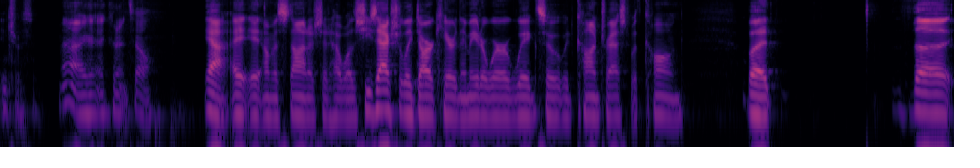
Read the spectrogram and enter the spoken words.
Interesting. No, I, I couldn't tell. Yeah, I, I'm astonished at how well she's actually dark haired. And they made her wear a wig so it would contrast with Kong. But the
